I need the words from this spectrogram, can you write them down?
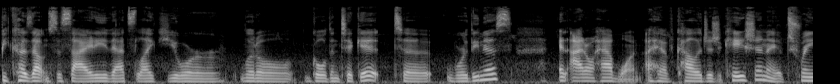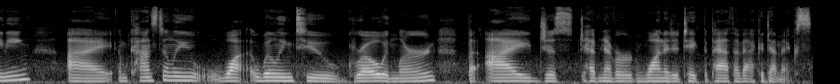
because out in society, that's like your little golden ticket to worthiness. And I don't have one. I have college education, I have training, I am constantly wa- willing to grow and learn, but I just have never wanted to take the path of academics.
